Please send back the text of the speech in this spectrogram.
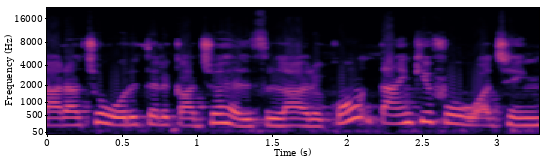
யாராச்சும் ஒருத்தருக்காச்சும் ஹெல்ப்ஃபுல்லாக இருக்கும். தேங்க்யூ ஃபார் வாட்சிங்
